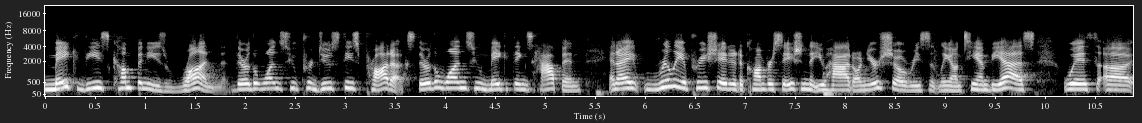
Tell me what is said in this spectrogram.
make these companies run. They're the ones who produce these products. They're the ones who make things happen. And I really appreciated a conversation that you had on your show recently on TMBS with uh,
